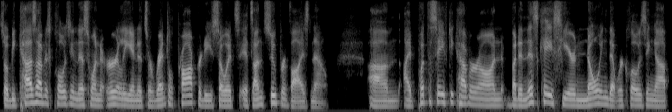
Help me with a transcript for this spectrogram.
So because I was closing this one early and it's a rental property, so it's it's unsupervised now. Um, I put the safety cover on, but in this case here, knowing that we're closing up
